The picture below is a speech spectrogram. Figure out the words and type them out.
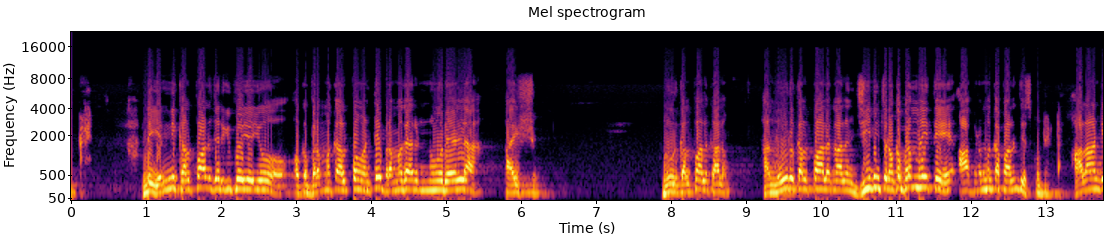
ఇక్కడ అంటే ఎన్ని కల్పాలు జరిగిపోయాయో ఒక బ్రహ్మకల్పం అంటే బ్రహ్మగారి నూరేళ్ళ ఆయుష్ నూరు కల్పాల కాలం. ఆ నూరు కల్పాల కాలం జీవించిన ఒక బ్రహ్మ అయితే ఆ బ్రహ్మ కపాలను తీసుకుంటాట అలాంటి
